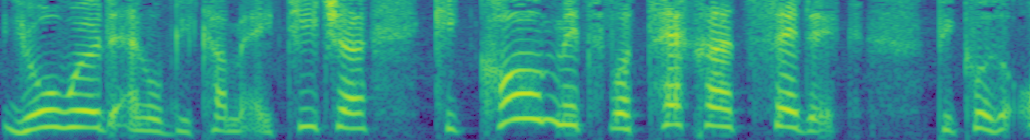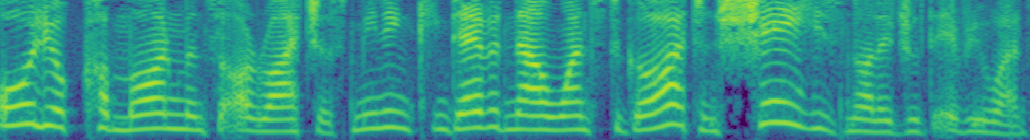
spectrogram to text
your word and will become a teacher. Kiko mitzvotecha tzedek, because all your commandments are righteous. Meaning King David now wants to go out and share his knowledge with everyone,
